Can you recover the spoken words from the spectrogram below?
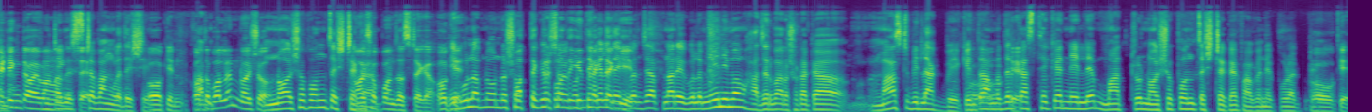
ফিটিংটা হয় বাংলাদেশে ফিটিংসটা বাংলাদেশে ওকে কত আপ- বলেন? নয়শো? নয়শো পঞ্চাশ টাকা। নয়শো পঞ্চাশ টাকা ওকে এগুলো আপনি অন্য সব থেকে ক্রয় করতে গেলে দেখবেন যে আপনার এগুলো মিনিমাম হাজার বারোশো টাকা মাস্ট বি লাগবে। কিন্তু আমাদের কাছ থেকে নিলে মাত্র নয়শো পঞ্চাশ টাকায় পাবেন এই প্রোডাক্ট ওকে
